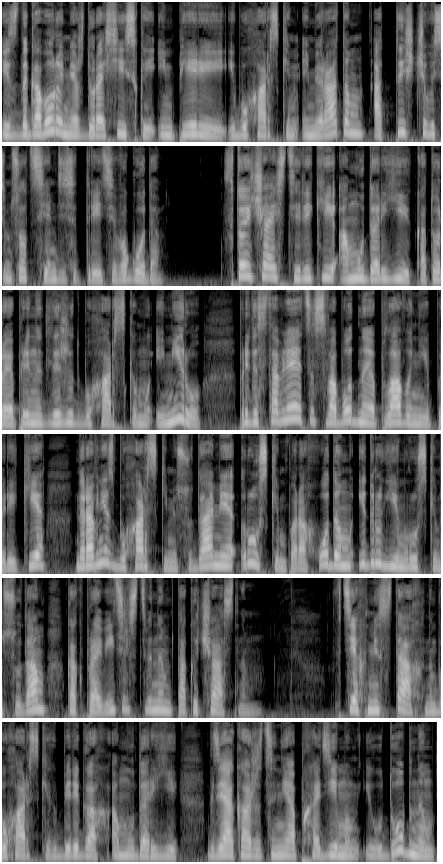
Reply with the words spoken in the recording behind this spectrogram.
Из договора между Российской империей и Бухарским Эмиратом от 1873 года. В той части реки Амударьи, которая принадлежит Бухарскому эмиру, предоставляется свободное плавание по реке наравне с бухарскими судами, русским пароходам и другим русским судам, как правительственным, так и частным. В тех местах на бухарских берегах Амударьи, где окажется необходимым и удобным,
